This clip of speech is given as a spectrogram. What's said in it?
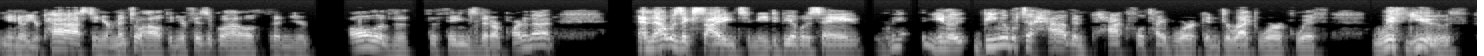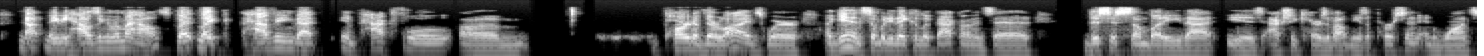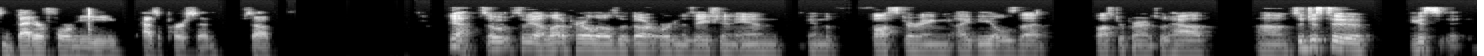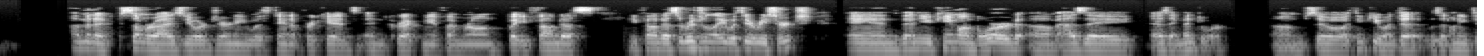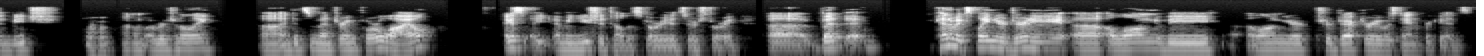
you know your past and your mental health and your physical health and your all of the the things that are part of that. And that was exciting to me to be able to say you know being able to have impactful type work and direct work with with youth not maybe housing them in my house but like having that impactful um part of their lives where again somebody they could look back on and said this is somebody that is actually cares about me as a person and wants better for me as a person. So yeah, so so yeah, a lot of parallels with our organization and and the fostering ideals that foster parents would have. Um, so just to, I guess, I'm gonna summarize your journey with Stand Up for Kids and correct me if I'm wrong. But you found us, you found us originally with your research, and then you came on board um, as a as a mentor. Um, so I think you went to was it Huntington Beach mm-hmm. um, originally, uh, and did some mentoring for a while. I guess I mean you should tell the story; it's your story. Uh, but uh, kind of explain your journey uh, along the along your trajectory with Stand Up for Kids.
